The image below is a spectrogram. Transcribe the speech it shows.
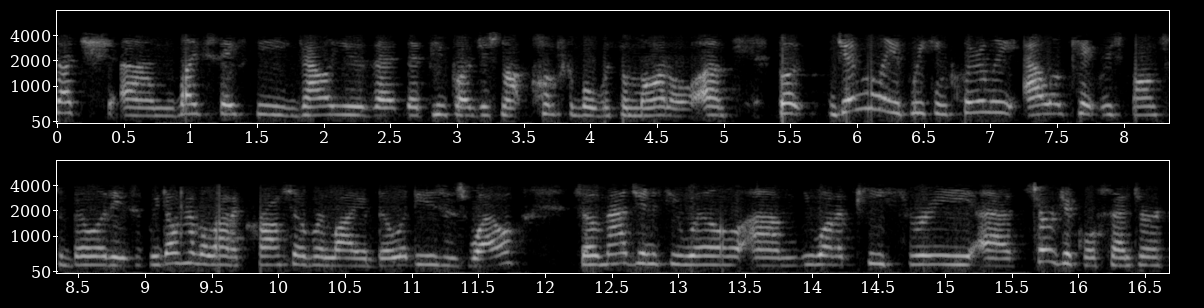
such um, life safety value that, that people are just not comfortable with the model. Um, but generally, if we can clearly allocate responsibilities, if we don't have a lot of crossover liabilities as well, so imagine, if you will, um, you want a P3 uh, surgical center.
